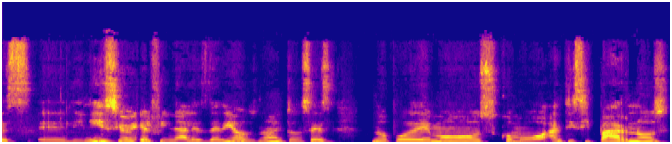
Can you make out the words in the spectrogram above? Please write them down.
es el inicio y el final es de Dios, ¿no? Entonces no podemos como anticiparnos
